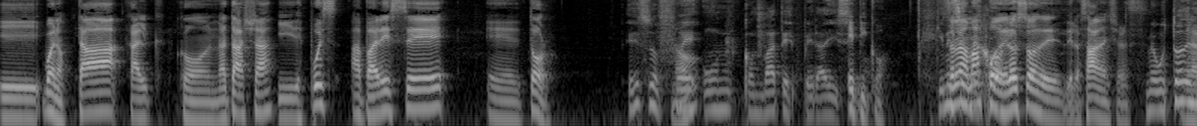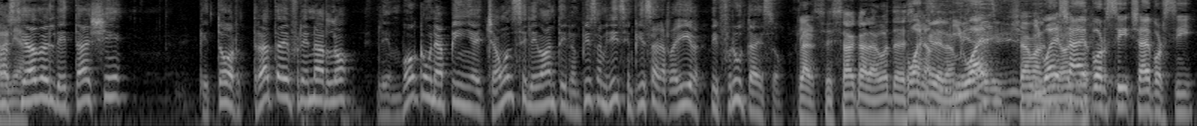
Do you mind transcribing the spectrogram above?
Y bueno, estaba Hulk con Natalia y después aparece eh, Thor, Eso fue ¿No? un combate esperadísimo. épico. ¿Quién Son los más mejor? poderosos de, de los Avengers. Me gustó demasiado el detalle que Thor trata de frenarlo, le emboca una piña, el chabón se levanta y lo empieza a mirar y se empieza a reír. Disfruta eso. Claro. Se saca la gota de Bueno, sangre, la igual, mira y llama al igual ya de por sí, ya de por sí,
